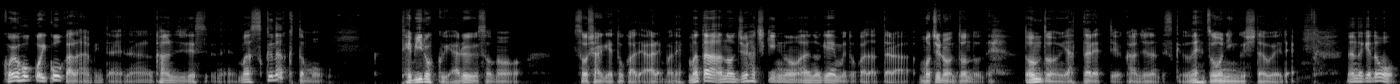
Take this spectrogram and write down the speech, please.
こういう方向行こうかな、みたいな感じですよね。まあ少なくとも、手広くやる、その、ソシャゲとかであればね。また、あの、18金のあのゲームとかだったら、もちろんどんどんね、どんどんやったれっていう感じなんですけどね。ゾーニングした上で。なんだけど、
